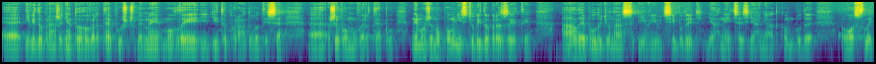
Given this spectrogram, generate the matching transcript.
е, і відображення того вертепу, щоб ми могли і діти порадуватися е, живому вертепу. Не можемо повністю відобразити, але будуть у нас і вівці, будуть ягниця з ягнятком, буде ослик,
